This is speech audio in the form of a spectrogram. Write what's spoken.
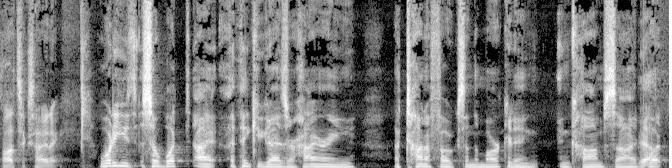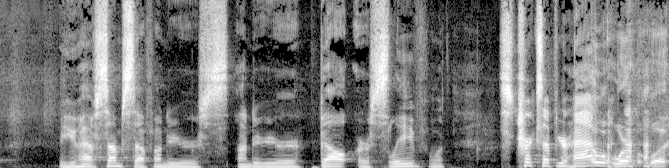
Well, that's exciting. What do you? So, what I, I think you guys are hiring a ton of folks in the marketing and com side. Yeah. What you have some stuff under your under your belt or sleeve. What tricks up your hat? Oh, we're, we're,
